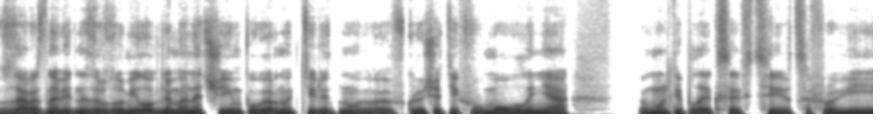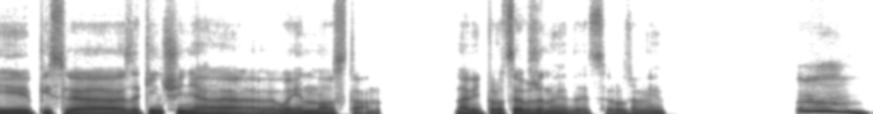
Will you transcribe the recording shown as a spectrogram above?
Зараз навіть не зрозуміло для мене, чи їм повернуть ті ну, е, включать їх в мовлення в мультиплекси в ці цифрові після закінчення е, воєнного стану. Навіть про це вже не йдеться, розумієте? М,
